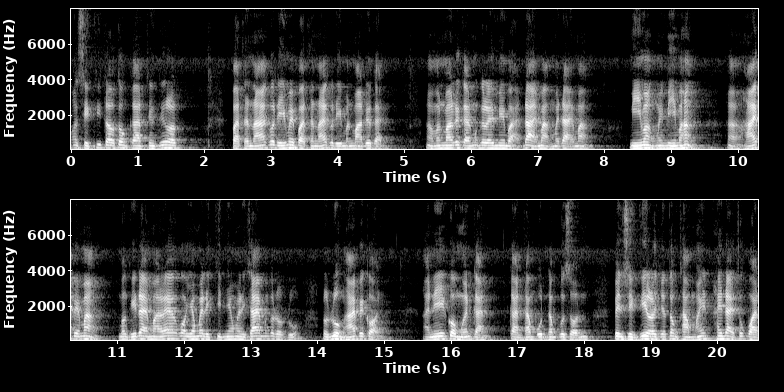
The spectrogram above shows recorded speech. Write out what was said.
มันสิ่งที่เราต้องการสิ่งที่เราปรารถนาก็ดีไม่ปรารถนาก็ดีมันมาด้วยกันมันมาด้วยกันมันก็เลยมีบาได้มั่งไม่ได้มั่ง มีมั่งไม่มีมั่งหายไปมั่งบางทีได้มาแล้วก็ยังไม่ได้กินยังไม่ได้ใช้มันก็หลดรู้หลดล่วงหายไปก่อน อันนี้ก็เหมือนกัน การทำบุญทำกุศล เป็นสิ่งที่เราจะต้องทำให้ให้ได้ทุกวัน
